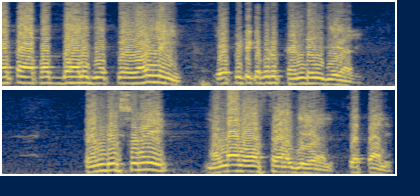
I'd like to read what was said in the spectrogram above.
పక్క అబద్దాలు చెప్పే వాళ్ళని ఎప్పటికప్పుడు ఖండన చేయాలి. ఖండిస్తుని మళ్ళా వాస్తవాలు చేయాలి చెప్పాలి.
